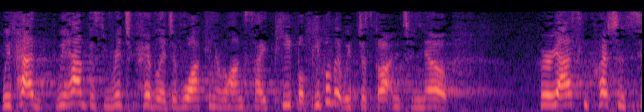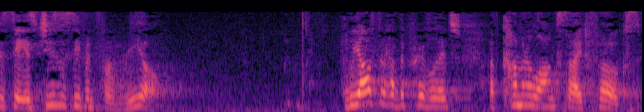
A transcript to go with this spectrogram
We've had, we have this rich privilege of walking alongside people, people that we've just gotten to know, who are asking questions to say, is Jesus even for real? We also have the privilege of coming alongside folks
